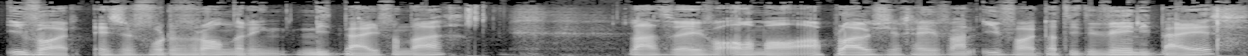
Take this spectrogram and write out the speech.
Ivar is er voor de verandering niet bij vandaag. Laten we even allemaal een applausje geven aan Ivar dat hij er weer niet bij is.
